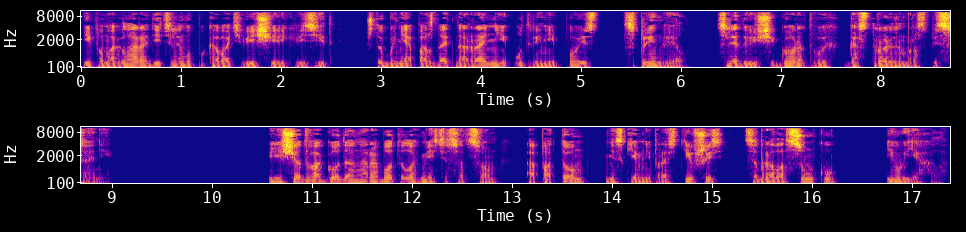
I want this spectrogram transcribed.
и помогла родителям упаковать вещи и реквизит, чтобы не опоздать на ранний утренний поезд Спрингвилл, следующий город в их гастрольном расписании. Еще два года она работала вместе с отцом, а потом, ни с кем не простившись, собрала сумку и уехала.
